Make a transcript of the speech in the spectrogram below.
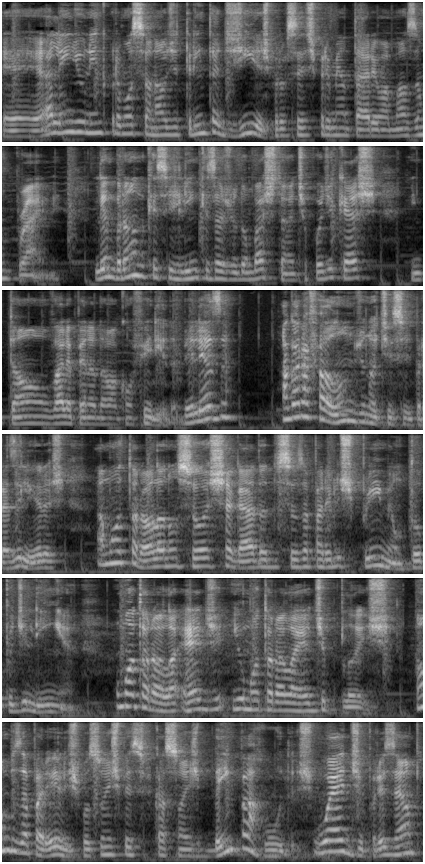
é, além de um link promocional de 30 dias para vocês experimentarem o Amazon Prime. Lembrando que esses links ajudam bastante o podcast, então vale a pena dar uma conferida, beleza? Agora falando de notícias brasileiras, a Motorola anunciou a chegada dos seus aparelhos premium topo de linha, o Motorola Edge e o Motorola Edge Plus. Ambos aparelhos possuem especificações bem parrudas. O Edge, por exemplo,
